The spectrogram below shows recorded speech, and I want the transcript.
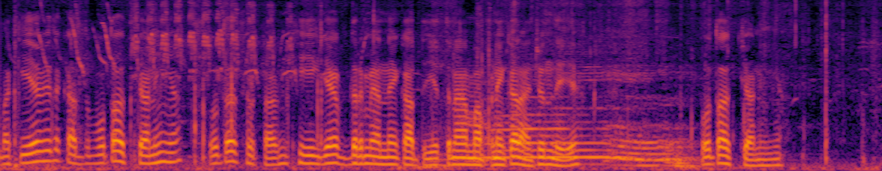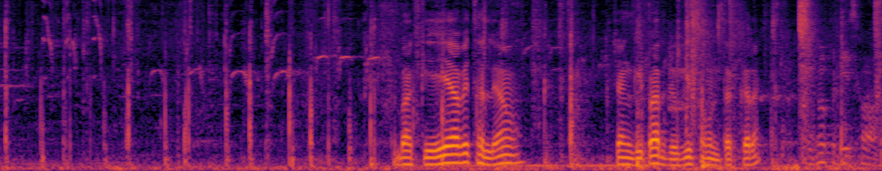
ਬਾਕੀ ਇਹ ਵੀ ਤਾਂ ਕੱਦ ਬਹੁਤਾ ਉੱਚਾ ਨਹੀਂ ਆ, ਉਹ ਤਾਂ ਛੋਟਾ ਵੀ ਠੀਕ ਜਿਹਾ ਦਰਮਿਆਨੇ ਕੱਦ ਜਿਤਨਾ ਆਮ ਆਪਣੇ ਘਰਾਂ 'ਚ ਹੁੰਦੇ ਆ, ਬਹੁਤਾ ਉੱਚਾ ਨਹੀਂ ਆ। ਬਾਕੀ ਇਹ ਆ ਵੀ ਥੱਲਿਓਂ ਚੰਗੀ ਭਰ ਜੂਗੀ ਸੌਣ ਤੱਕਰ। ਦੇਖੋ ਕਿੱਡੀ ਸਾਫ਼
